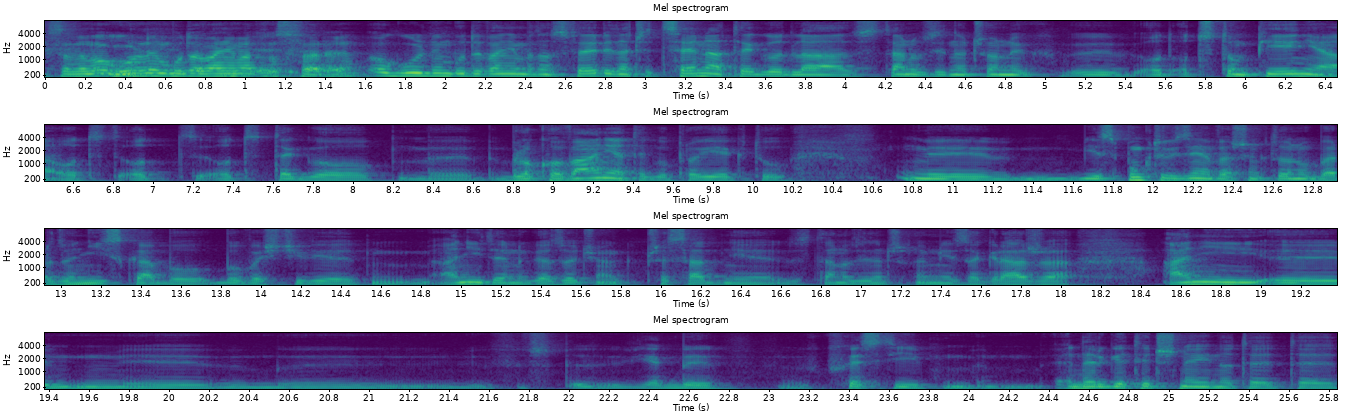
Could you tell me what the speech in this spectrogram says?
Z samym ogólnym budowaniem atmosfery? Ogólnym budowaniem atmosfery, znaczy cena tego dla Stanów Zjednoczonych, y, od, odstąpienia od, od, od tego y, blokowania tego projektu jest z punktu widzenia Waszyngtonu bardzo niska, bo, bo właściwie ani ten gazociąg przesadnie Stanom Zjednoczonym nie zagraża, ani y, y, jakby w kwestii energetycznej, no te, te,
